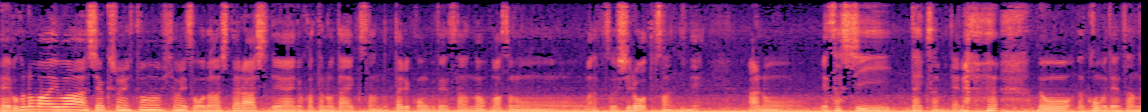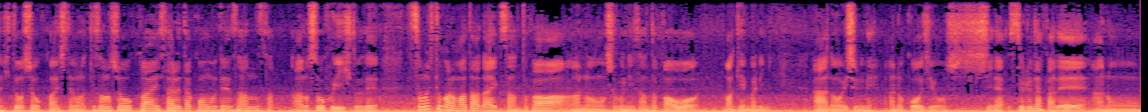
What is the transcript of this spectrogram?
えー、僕の場合は市役所の人の人に相談したら、知り合いの方の大工さんだったり、工務店さんの、まあその、まあなんかそういう素人さんにね、あの、優しい大工さんみたいな の工務店さんの人を紹介してもらって、その紹介された工務店さんのさ、あの、すごくいい人で、その人からまた大工さんとか、あの、職人さんとかを、まあ、現場に、あの、一緒にね、あの、工事をしな、する中で、あの、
